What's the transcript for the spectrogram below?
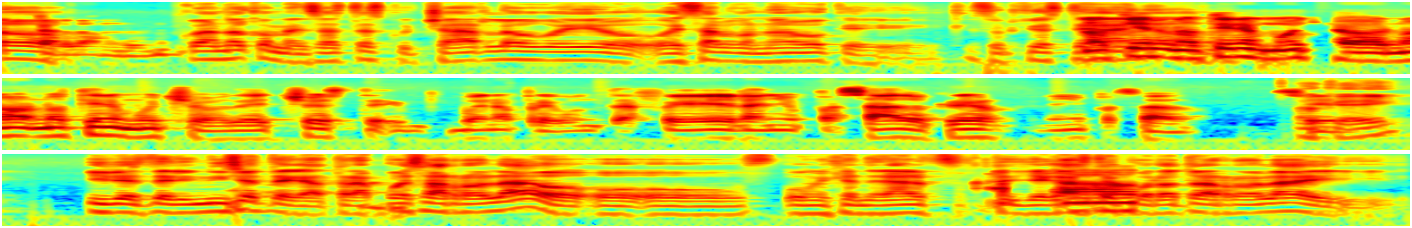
cuándo, perdón. cuándo comenzaste a escucharlo, güey? ¿O, o es algo nuevo que, que surgió este No año? tiene, no tiene mucho, no, no tiene mucho. De hecho, este, buena pregunta. Fue el año pasado, creo. El año pasado. Sí. Ok. ¿Y desde el inicio te atrapó esa rola o, o- o- o en general te llegaste Ah. por otra rola y,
